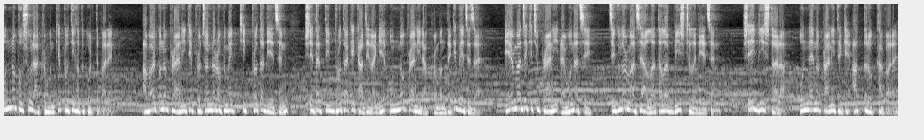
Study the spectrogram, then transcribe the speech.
অন্য পশুর আক্রমণকে প্রতিহত করতে পারে। আবার কোনো প্রাণীকে প্রচণ্ড রকমের ক্ষিপ্রতা দিয়েছেন, সে তার তীব্রতাকে কাজে লাগিয়ে অন্য প্রাণীর আক্রমণ থেকে বেঁচে যায়। এর মাঝে কিছু প্রাণী এমন আছে, যেগুলোর মাঝে আল্লাহ তালা বিষ ঠেলে দিয়েছেন। সেই বিষ দ্বারা অন্যান্য প্রাণী থেকে আত্মরক্ষা করে।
